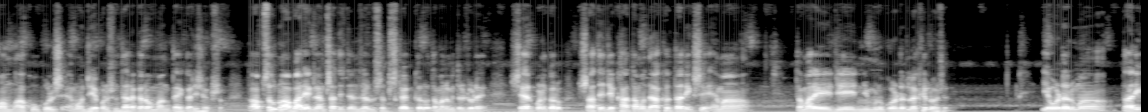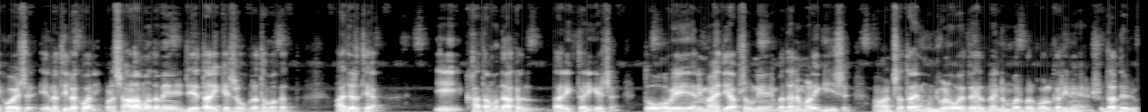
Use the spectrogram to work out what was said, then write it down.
ફોર્મ આખું ખુલશે. એમાં જે પણ સુધારા કરવા માંગતા એ કરી શકશો. તો આપ સૌનો આભાર. એક્ઝામ સાથે જરૂર સબસ્ક્રાઇબ કરો, તમારા મિત્રો જોડે શેર પણ કરો. સાથે જે ખાતામાં દાખલ તારીખ છે, એમાં તમારે જે નિમણૂક ઓર્ડર લખેલો છે, એ ઓર્ડરમાં તારીખ હોય છે, એ નથી લખવાની. પણ શાળામાં તમે જે તારીખે સૌ પ્રથમ વખત હાજર થયા એ ખાતામાં દાખલ તારીખ તરીકે છે. તો હવે એની માહિતી આપ સૌને બધાને મળી ગઈ છે. છતાંય મૂંઝવણ હોય તો હેલ્પલાઇન નંબર પર કોલ કરીને સુધાર દેજો.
